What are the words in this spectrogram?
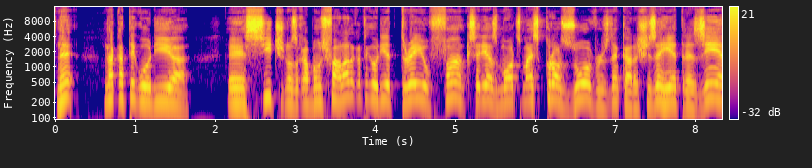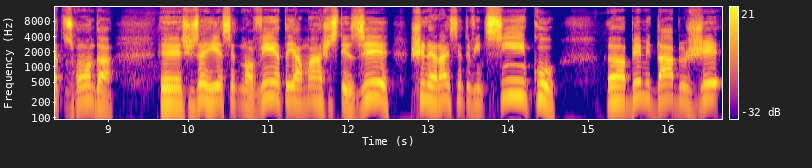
né? Na categoria é, City, nós acabamos de falar, na categoria Trail Fun, que seriam as motos mais crossovers, né, cara? XRE 300, Honda é, XRE 190, Yamaha XTZ, Shinerai 125, uh, BMW G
